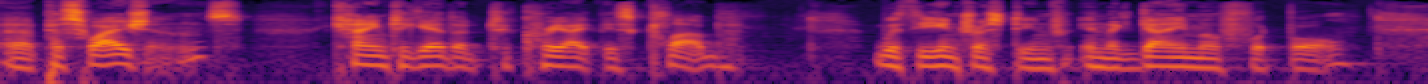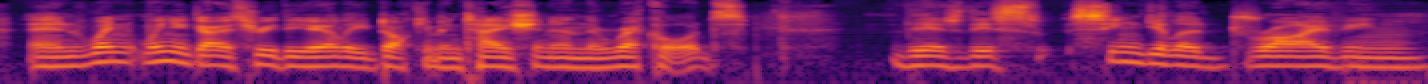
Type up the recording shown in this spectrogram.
uh, persuasions came together to create this club with the interest in in the game of football. And when when you go through the early documentation and the records, there's this singular driving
